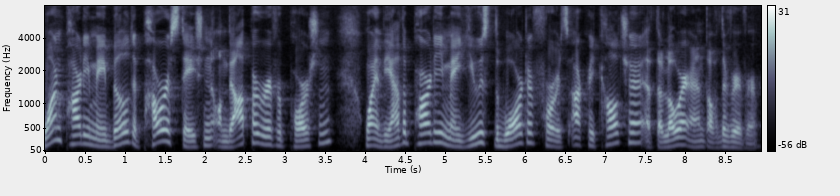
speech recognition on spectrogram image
one party may build a power station on the upper river portion, while the other party may use the water for its agriculture at the lower end of the river.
